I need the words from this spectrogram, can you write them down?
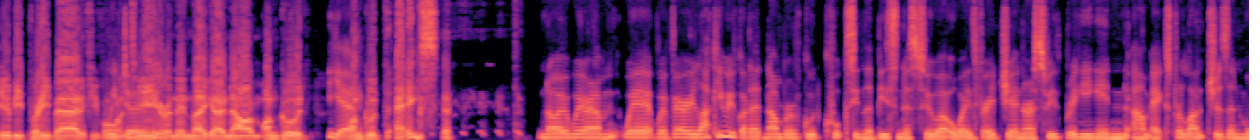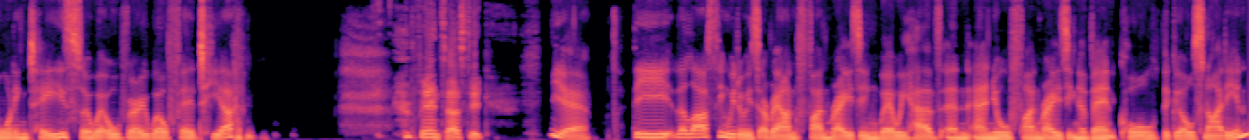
it'd be pretty bad if you volunteer and then they go, no, I'm I'm good. yeah. I'm good, thanks. No, we're um we're we're very lucky. We've got a number of good cooks in the business who are always very generous with bringing in um, extra lunches and morning teas. So we're all very well fed here. Fantastic. Yeah. The the last thing we do is around fundraising, where we have an annual fundraising event called the Girls' Night In.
